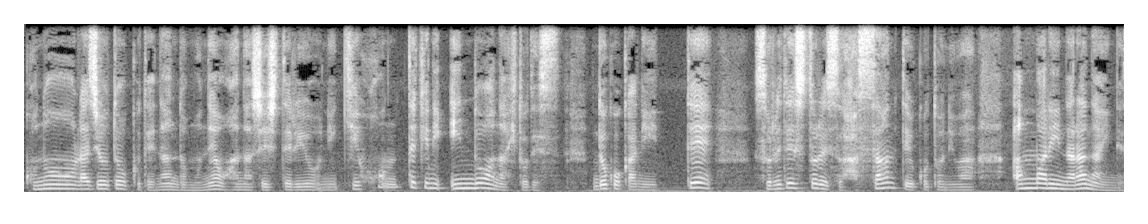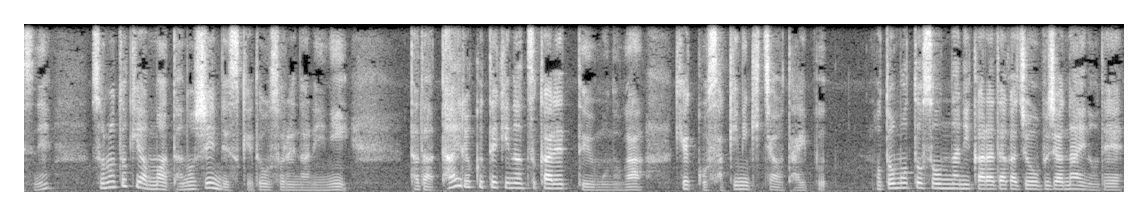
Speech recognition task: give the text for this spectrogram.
このラジオトークで何度もねお話ししてるように基本的にインドアな人です。どこかに行ってそれでストレス発散っていうことにはあんまりならないんですね。その時はまあ楽しいんですけどそれなりに。ただ体力的な疲れっていうものが結構先に来ちゃうタイプ。もともとそんなに体が丈夫じゃないので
